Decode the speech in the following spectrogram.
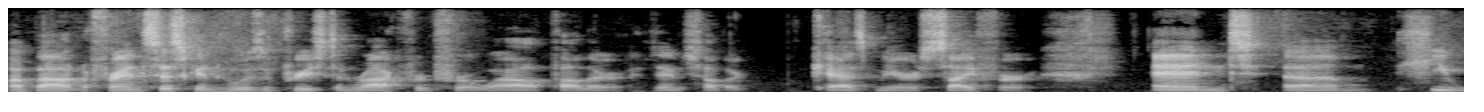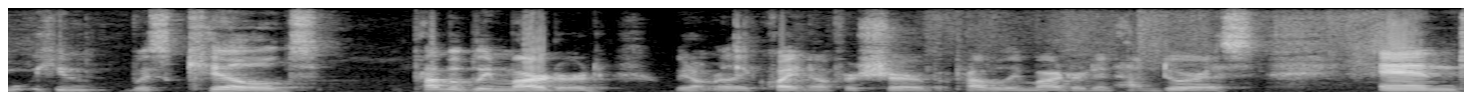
about a Franciscan who was a priest in Rockford for a while, Father his name's Father Casimir Cypher, and um, he he was killed, probably martyred. We don't really quite know for sure, but probably martyred in Honduras. And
